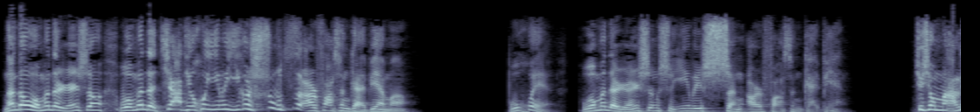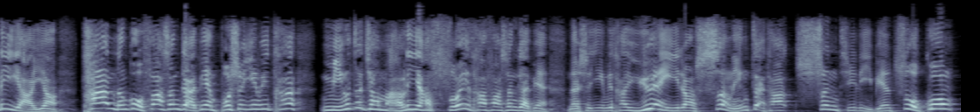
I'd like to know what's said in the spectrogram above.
难道我们的人生、我们的家庭会因为一个数字而发生改变吗？不会，我们的人生是因为神而发生改变。就像玛利亚一样，她能够发生改变，不是因为她名字叫玛利亚，所以她发生改变，那是因为她愿意让圣灵在她身体里边做工，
